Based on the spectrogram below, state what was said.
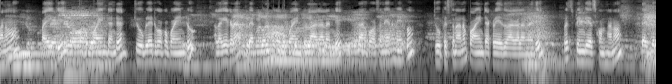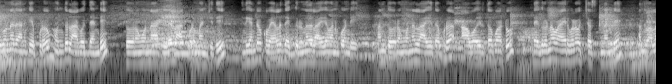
మనము పైకి ఒక పాయింట్ అంటే ట్యూబ్ లైట్కి ఒక పాయింట్ అలాగే ఇక్కడ బెడ్ బల్బ్ ఒక పాయింట్ లాగాలండి. దానికోసం నేను మీకు చూపిస్తున్నాను పాయింట్ ఎక్కడ ఏది లాగాలనేది. ఇప్పుడు స్ప్రింగ్ వేసుకుంటున్నాను. దగ్గరగా ఉన్న దానికి ఎప్పుడు ముందు లాగొద్దండి. దూరంగా ఉన్న వాటిలో లాక్కోవడం మంచిది. ఎందుకంటే ఒకవేళ దగ్గరున్నది లాగామనుకోండి మనం దూరంగా ఉన్న లాగేటప్పుడు ఆ వైర్తో పాటు దగ్గరున్న వైర్ కూడా వచ్చేస్తుందండి. అందువల్ల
